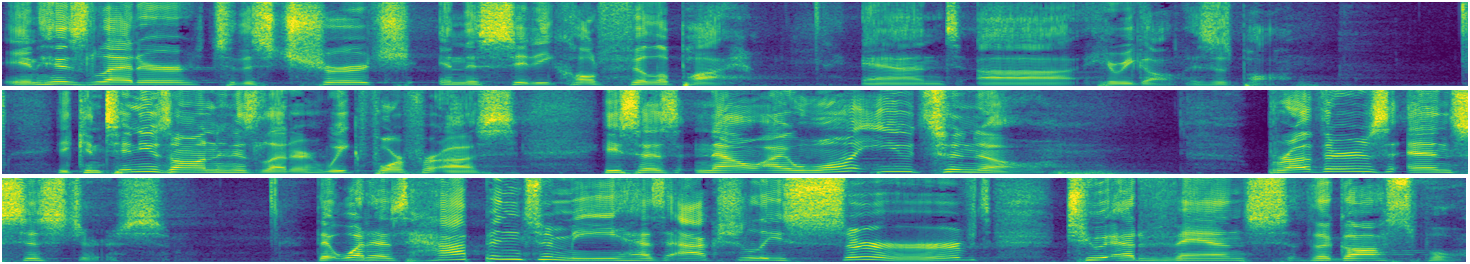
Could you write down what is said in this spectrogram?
in his letter to this church in this city called Philippi. And uh, here we go. This is Paul. He continues on in his letter, week four for us. He says, Now I want you to know, brothers and sisters, that what has happened to me has actually served to advance the gospel.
